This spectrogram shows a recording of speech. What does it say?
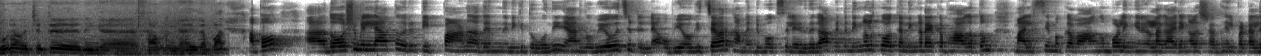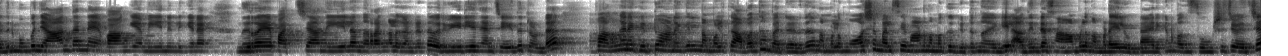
ஊற வச்சுட்டு நீங்கள் சாப்பிடுங்க இதை பார்த்து അപ്പോൾ ദോഷമില്ലാത്ത ഒരു ടിപ്പാണ് അതെന്ന് എനിക്ക് തോന്നി ഞാനത് ഉപയോഗിച്ചിട്ടില്ല ഉപയോഗിച്ചവർ കമൻറ്റ് ബോക്സിൽ എഴുതുക പിന്നെ നിങ്ങൾക്കുമൊക്കെ നിങ്ങളുടെയൊക്കെ ഭാഗത്തും മത്സ്യമൊക്കെ വാങ്ങുമ്പോൾ ഇങ്ങനെയുള്ള കാര്യങ്ങൾ ശ്രദ്ധയിൽപ്പെട്ടാൽ ഇതിനു മുമ്പ് ഞാൻ തന്നെ വാങ്ങിയ മീനിൽ ഇങ്ങനെ നിറയെ പച്ച നീല നിറങ്ങൾ കണ്ടിട്ട് ഒരു വീഡിയോ ഞാൻ ചെയ്തിട്ടുണ്ട് അപ്പോൾ അങ്ങനെ കിട്ടുവാണെങ്കിൽ നമ്മൾക്ക് അബദ്ധം പറ്റരുത് നമ്മൾ മോശം മത്സ്യമാണ് നമുക്ക് കിട്ടുന്നതെങ്കിൽ അതിൻ്റെ സാമ്പിൾ നമ്മുടെ കയ്യിൽ ഉണ്ടായിരിക്കണം അത് സൂക്ഷിച്ചു വെച്ച്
